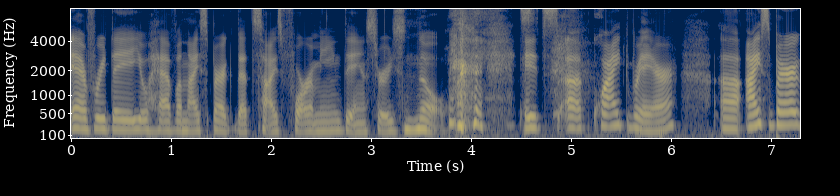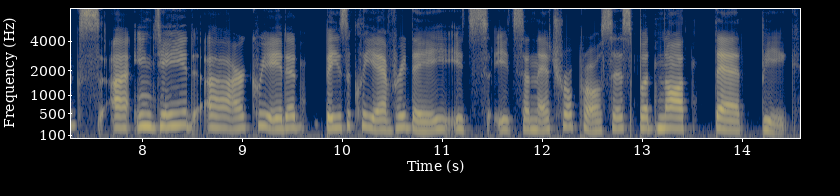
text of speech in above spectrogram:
every day you have an iceberg that size forming, the answer is no. it's uh, quite rare. Uh, icebergs, uh, indeed, uh, are created basically every day. It's it's a natural process, but not that big.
